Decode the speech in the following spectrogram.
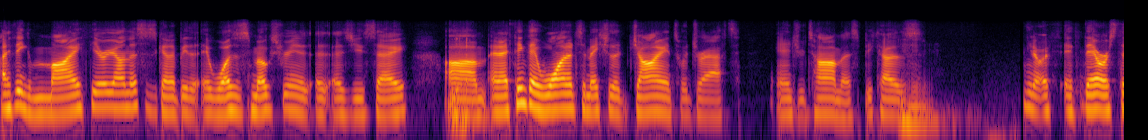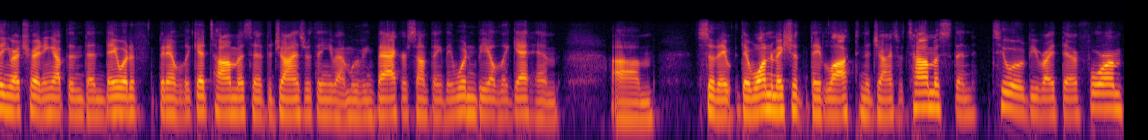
I think my theory on this is going to be that it was a smokescreen, as you say, um, yeah. and I think they wanted to make sure the Giants would draft Andrew Thomas because mm-hmm you know, if, if they were thinking about trading up, then then they would have been able to get Thomas. And if the Giants were thinking about moving back or something, they wouldn't be able to get him. Um, so they they wanted to make sure that they locked in the Giants with Thomas. Then Tua would be right there for him.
